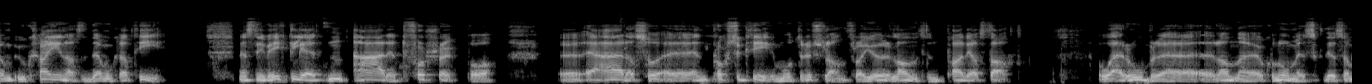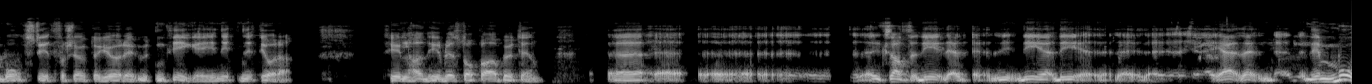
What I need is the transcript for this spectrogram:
om Ukrainas demokrati, mens det i virkeligheten er et forsøk på eh, er altså en proksekrig mot Russland for å gjøre landet til en pariastat og erobre landet økonomisk, det som Wall Street forsøkte å gjøre uten krig i 1990-åra, til de ble stoppa av Putin. Uh, uh, uh, ikke sant? De, de, de, det må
